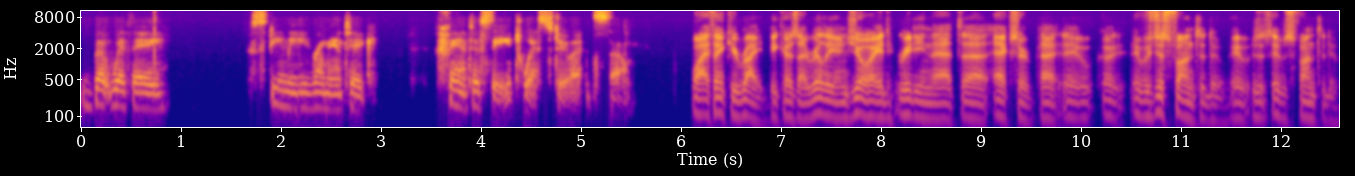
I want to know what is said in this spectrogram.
but with a steamy, romantic fantasy twist to it. So well, I think you're right because I really enjoyed reading that uh, excerpt. Uh, it, uh, it, was just fun to do. It was it was fun to do,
